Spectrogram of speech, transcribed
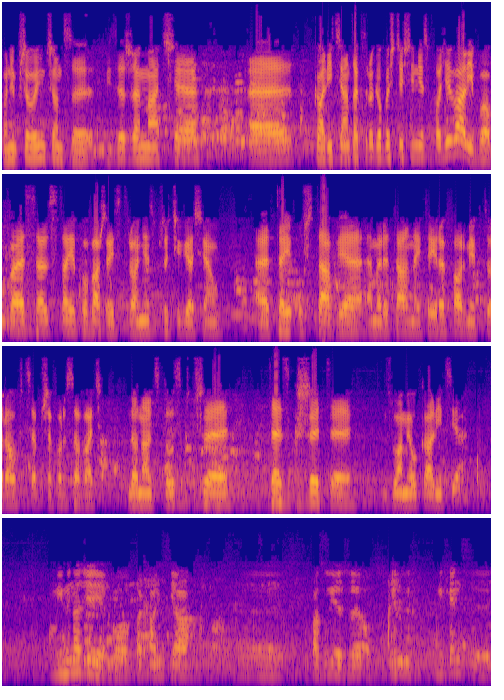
Panie Przewodniczący, widzę, że macie e, koalicjanta, którego byście się nie spodziewali, bo PSL staje po waszej stronie, sprzeciwia się e, tej ustawie emerytalnej, tej reformie, którą chce przeforsować Donald Tusk. Czy te zgrzyty złamią koalicję? Miejmy nadzieję, bo ta koalicja e, pokazuje, że od wielu miesięcy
